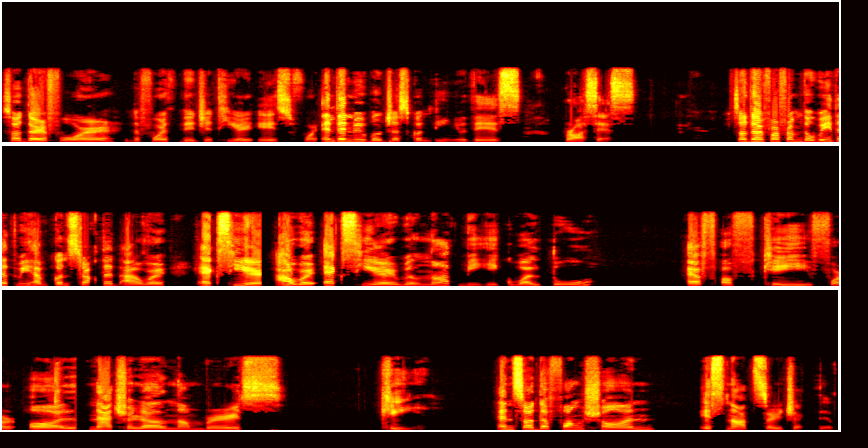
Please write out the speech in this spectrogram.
so therefore the fourth digit here is 4. And then we will just continue this process. So therefore, from the way that we have constructed our x here, our x here will not be equal to f of k for all natural numbers k. And so the function is not surjective.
